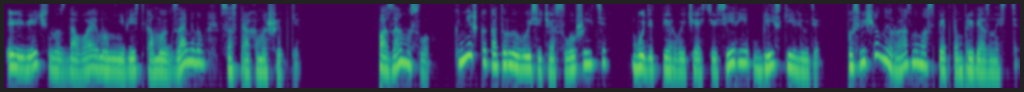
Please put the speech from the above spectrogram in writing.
или вечно сдаваемым невесть кому экзаменом со страхом ошибки. По замыслу, книжка, которую вы сейчас слушаете, будет первой частью серии «Близкие люди», посвященной разным аспектам привязанности.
